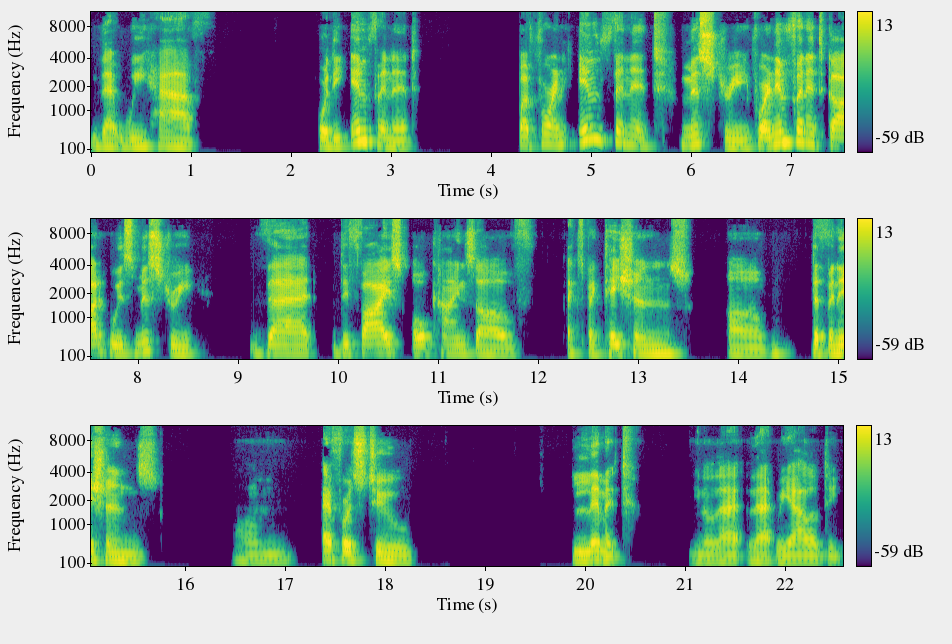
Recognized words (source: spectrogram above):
that we have for the infinite, but for an infinite mystery, for an infinite God who is mystery that defies all kinds of expectations, um, definitions, um, efforts to limit you know, that that reality.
